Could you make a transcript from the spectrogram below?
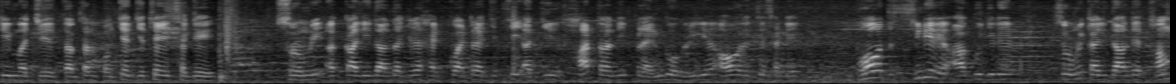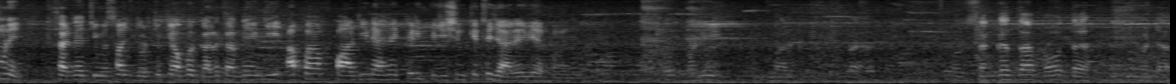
ਟੀਮ ਅੱਜ ਤੰਤਰ ਪਹੁੰਚੇ, ਜਿੱਥੇ ਸਾਡੇ ਸ਼੍ਰੋਮਣੀ ਅਕਾਲੀ ਦਲ ਦਾ ਜਿਹੜਾ ਹੈੱਡਕੁਆਟਰ ਹੈ, ਜਿੱਥੇ ਅੱਜ ਹਰ ਤਰ੍ਹਾਂ ਦੀ ਪਲੈਨਿੰਗ ਹੋ ਰਹੀ ਹੈ ਔਰ ਇੱਥੇ ਸਾਡੇ ਬਹੁਤ ਸੀਨੀਅਰ ਆਗੂ ਜਿਹੜੇ ਸ਼੍ਰੋਮਣੀ ਅਕਾਲੀ ਦਲ ਦੇ ਸਾਹਮਣੇ ਸਾਡੇ ਨਾਲ ਚਿਮਾ ਸਾਹਿਬ ਜੁੜ ਚੁੱਕੇ ਆਪਾਂ ਗੱਲ ਕਰਦੇ ਹਾਂ ਕਿ ਆਪਾਂ ਪਾਰਟੀ ਦਾ ਹੈ ਕਿਹੜੀ ਪੋਜੀਸ਼ਨ ਕਿੱਥੇ ਜਾ ਰਹੇ ਵੀ ਆਪਾਂ ਜੀ? ਬੜੀ ਮਾਰਕ ਔਰ ਸੰਗਤ ਦਾ ਬਹੁਤ ਵੱਡਾ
